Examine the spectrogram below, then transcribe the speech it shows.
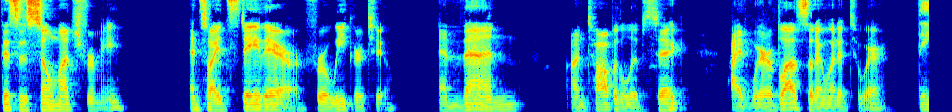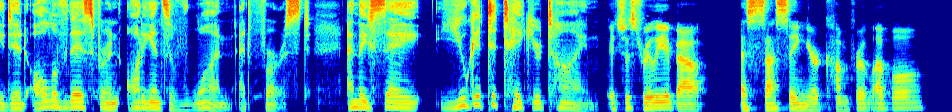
This is so much for me. And so I'd stay there for a week or two. And then on top of the lipstick, I'd wear a blouse that I wanted to wear. They did all of this for an audience of one at first. And they say, you get to take your time. It's just really about assessing your comfort level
